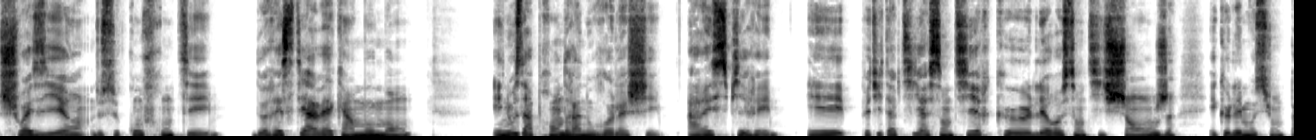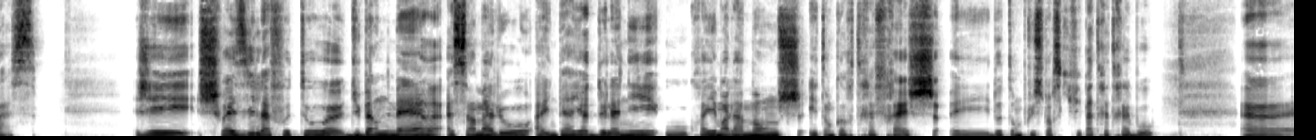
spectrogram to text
choisir de se confronter, de rester avec un moment et nous apprendre à nous relâcher, à respirer et petit à petit à sentir que les ressentis changent et que l'émotion passe. J'ai choisi la photo euh, du bain de mer à Saint-Malo à une période de l'année où, croyez-moi, la Manche est encore très fraîche et d'autant plus lorsqu'il fait pas très très beau. Euh,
